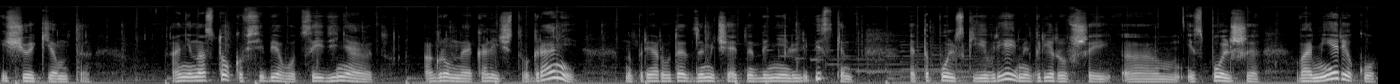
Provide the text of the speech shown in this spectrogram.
еще кем-то. Они настолько в себе вот соединяют огромное количество граней. Например, вот этот замечательный Даниэль Либескинд, это польский еврей, эмигрировавший э, из Польши в Америку,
